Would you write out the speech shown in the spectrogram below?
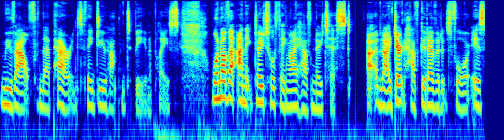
move out from their parents if they do happen to be in a place. One other anecdotal thing I have noticed, and I don't have good evidence for, is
